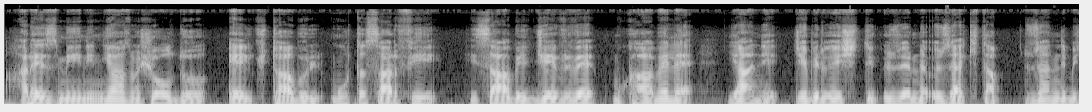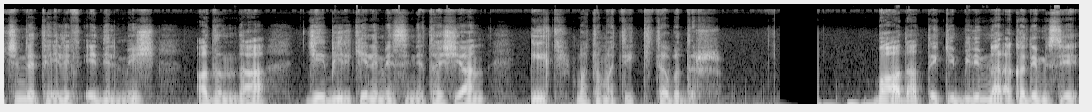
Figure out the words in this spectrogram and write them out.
Harezmi'nin yazmış olduğu El Kütabül Muhtasar fi Hisabil Cevri ve Mukabele yani cebir ve eşitlik üzerine özel kitap düzenli biçimde telif edilmiş adında cebir kelimesini taşıyan ilk matematik kitabıdır. Bağdat'taki Bilimler Akademisi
